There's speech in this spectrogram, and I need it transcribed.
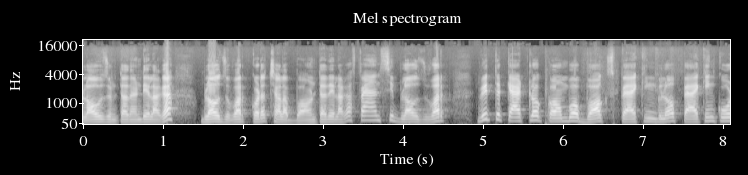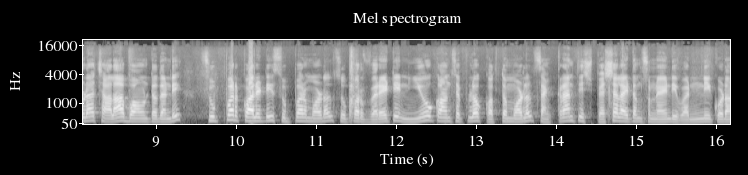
blouse ఉంటుందండి ఇలాగా. బ్లౌజ్ వర్క్ కూడా చాలా బాగుంటుంది ఇలాగా. Fancy blouse work with catalogue combo box ప్యాకింగ్లో ప్యాకింగ్ కూడా చాలా బాగుంటుందండి. Super quality super model super variety new కాన్సెప్ట్లో కొత్త మోడల్ సంక్రాంతి స్పెషల్ ఐటమ్స్ ఉన్నాయండి. ఇవన్నీ కూడా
